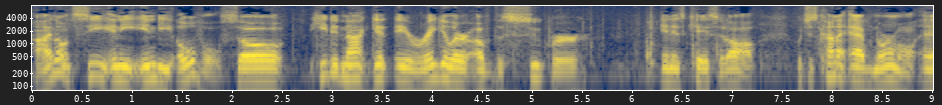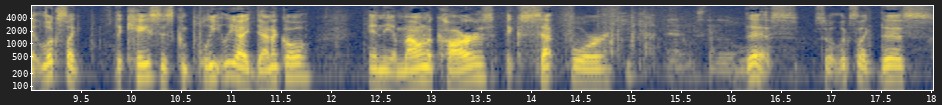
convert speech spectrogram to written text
I don't see any Indy Oval. So he did not get a regular of the Super in his case at all, which is kind of abnormal. And it looks like the case is completely identical in the amount of cars except for this. So it looks like this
